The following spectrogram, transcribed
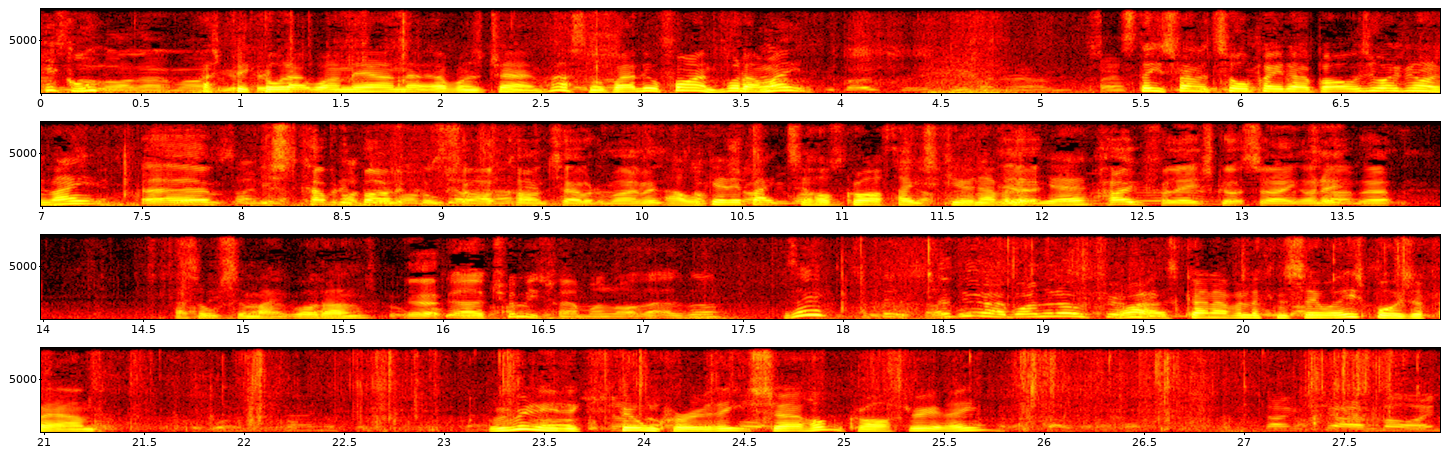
Pickle. Like that, mate. That's pickle that one there, and that other one's jam. That's not a bad little fine. Well done, mate. Steve's found a torpedo bottle. Is it anything on it, mate? Um, it's covered in barnacles, so I can't tell at the moment. Oh, we'll get it back to Hovercraft HQ and have a look. Yeah, Hopefully it's got something on it, but that's awesome, mate. Well done. Uh, Trimmy's found one like that as well. Is he? have you had one of those? Right, let's go and have a look and see what these boys have found. We really need a film crew with each uh, Hovercraft, really. Don't show mine.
